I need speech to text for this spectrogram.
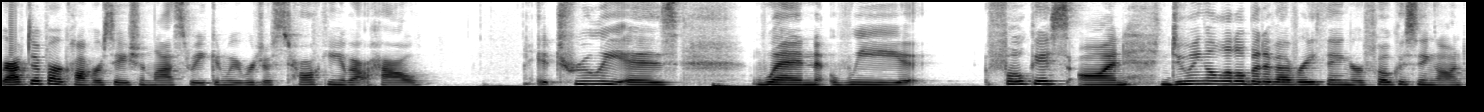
wrapped up our conversation last week and we were just talking about how it truly is when we focus on doing a little bit of everything or focusing on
